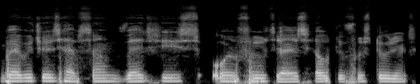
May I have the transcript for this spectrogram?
Beverages have some veggies or fruits that is healthy for students.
